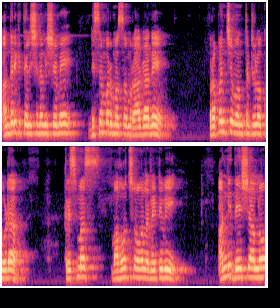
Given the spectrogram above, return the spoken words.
అందరికీ తెలిసిన విషయమే డిసెంబర్ మాసం రాగానే ప్రపంచం అంతటిలో కూడా క్రిస్మస్ మహోత్సవాలనేటివి అన్ని దేశాల్లో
